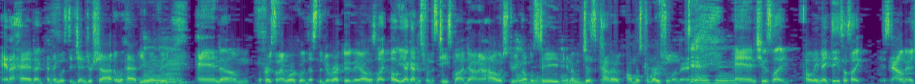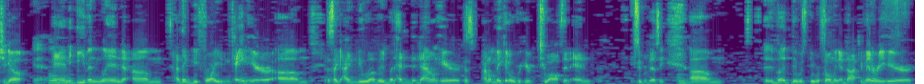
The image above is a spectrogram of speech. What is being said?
and I had, I think it was the ginger shot or what have you mm-hmm. And um, the person I work with, that's the director there, I was like, oh yeah, I got this from this tea spot down at Howard Street, mm-hmm. Couples Tea. Mm-hmm. And I'm mm-hmm. just kind of almost commercial in there. Mm-hmm. And she was like, oh, they make these? I was like, it's down there. It should go. Yeah. And mm-hmm. even when, um, I think before I even came here, um, it's like I knew of it, but hadn't been down here because I don't make it over here too often and super busy. Um, but there was they were filming a documentary here,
